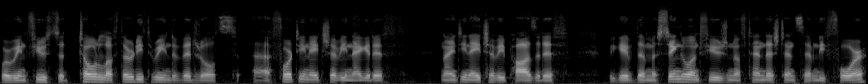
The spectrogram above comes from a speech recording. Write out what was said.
where we infused a total of 33 individuals, uh, 14 HIV negative, 19 HIV positive. We gave them a single infusion of 10-1074,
